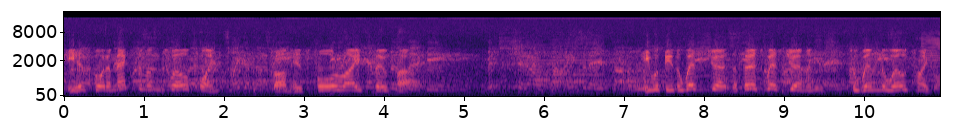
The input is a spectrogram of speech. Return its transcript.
He has scored a maximum 12 points from his four rides so far. He would be the, West Ger the first West German to win the world title.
